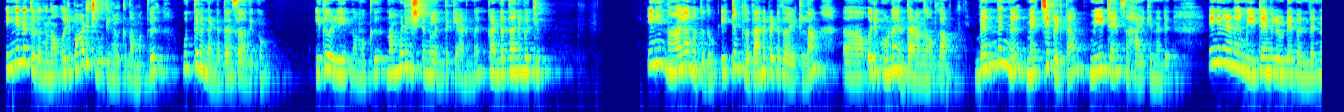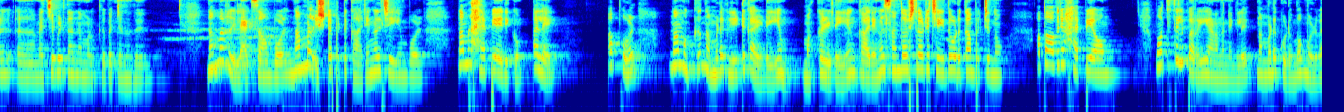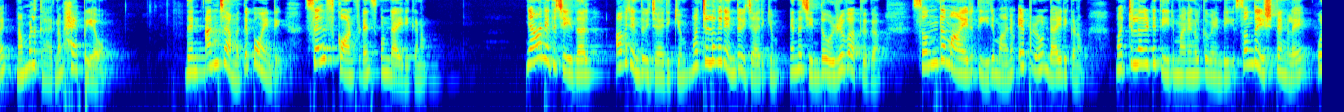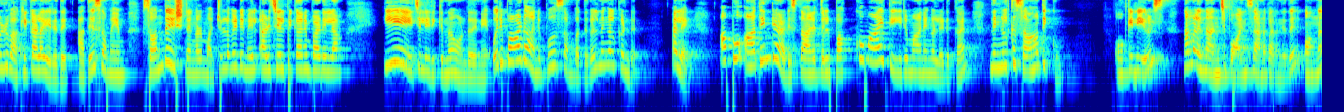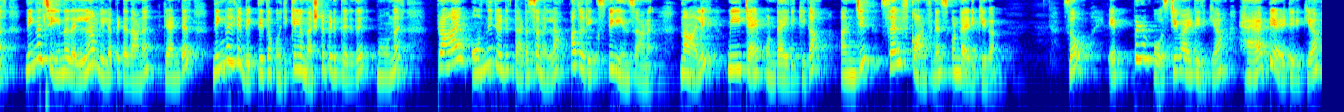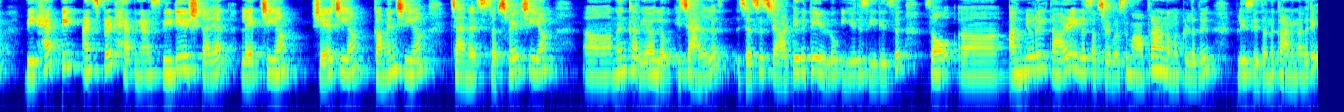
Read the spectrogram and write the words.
ഇങ്ങനെ തുടങ്ങുന്ന ഒരുപാട് ചോദ്യങ്ങൾക്ക് നമുക്ക് ഉത്തരം കണ്ടെത്താൻ സാധിക്കും. ഇതുവഴി നമുക്ക് നമ്മുടെ ഇഷ്ടങ്ങൾ എന്തൊക്കെയാണെന്ന് കണ്ടെത്താനും പറ്റും. ഇനി നാലാമത്തതും ഏറ്റവും പ്രധാനപ്പെട്ടതുമായിട്ടുള്ള ഒരു ഗുണം എന്താണെന്ന് നോക്കാം. ബന്ധങ്ങൾ മെച്ചപ്പെടുത്താൻ മീ ടൈം സഹായിക്കുന്നുണ്ട്. എങ്ങനെയാണ് മീ ടൈമിലൂടെ ബന്ധങ്ങൾ മെച്ചപ്പെടുത്താൻ നമ്മൾക്ക് പറ്റുന്നത്? നമ്മൾ റിലാക്സ് ആകുമ്പോൾ നമ്മൾ ഇഷ്ടപ്പെട്ട കാര്യങ്ങൾ ചെയ്യുമ്പോൾ നമ്മൾ ഹാപ്പി ആയിരിക്കും അല്ലേ? അപ്പോൾ നമുക്ക് നമ്മുടെ വീട്ടുകാരുടെയും മക്കളുടെയും കാര്യങ്ങൾ സന്തോഷത്തോടെ ചെയ്തു കൊടുക്കാൻ പറ്റുന്നു. അപ്പോൾ അവർ ഹാപ്പി ആവും. മൊത്തത്തിൽ പറയുകയാണെന്നുണ്ടെങ്കിൽ നമ്മുടെ കുടുംബം മുഴുവൻ നമ്മൾ കാരണം ഹാപ്പി ആവും. ദെൻ അഞ്ചാമത്തെ പോയിന്റ് സെൽഫ് കോൺഫിഡൻസ് ഉണ്ടായിരിക്കണം. ഞാനിത് ചെയ്താൽ അവരെന്ത് വിചാരിക്കും? മറ്റുള്ളവർ മറ്റുള്ളവരെന്ത് വിചാരിക്കും? എന്ന ചിന്ത ഒഴിവാക്കുക. സ്വന്തമായൊരു തീരുമാനം എപ്പോഴും ഉണ്ടായിരിക്കണം. മറ്റുള്ളവരുടെ തീരുമാനങ്ങൾക്ക് വേണ്ടി സ്വന്തം ഇഷ്ടങ്ങളെ ഒഴിവാക്കി കളയരുത്. അതേസമയം സ്വന്തം ഇഷ്ടങ്ങൾ മറ്റുള്ളവരുടെ മേൽ അടിച്ചേൽപ്പിക്കാനും പാടില്ല. ഈ ഏജിൽ ഏജിലിരിക്കുന്നത് കൊണ്ട് തന്നെ ഒരുപാട് അനുഭവ സമ്പത്തുകൾ നിങ്ങൾക്കുണ്ട്. അല്ലേ? അപ്പോൾ അതിന്റെ അടിസ്ഥാനത്തിൽ പക്വമായ തീരുമാനങ്ങൾ എടുക്കാൻ നിങ്ങൾക്ക് സാധിക്കും. ഓക്കെ ഡിയേഴ്സ് നമ്മൾ ഇന്ന് അഞ്ച് പോയിന്റ്സ് ആണ് പറഞ്ഞത്. ഒന്ന് നിങ്ങൾ ചെയ്യുന്നതെല്ലാം വിലപ്പെട്ടതാണ്. രണ്ട് നിങ്ങളുടെ വ്യക്തിത്വം ഒരിക്കലും നഷ്ടപ്പെടുത്തരുത്. മൂന്ന് പ്രായം ഒന്നിനൊരു തടസ്സമല്ല അതൊരു എക്സ്പീരിയൻസ് ആണ്. നാല് മീ ടൈം ഉണ്ടായിരിക്കുക. അഞ്ച് സെൽഫ് കോൺഫിഡൻസ് ഉണ്ടായിരിക്കുക. സോ എപ്പോഴും പോസിറ്റീവായിട്ടിരിക്കുക ഹാപ്പി ആയിട്ടിരിക്കുക. Be happy and spread happiness video ഇഷ്ടമായാൽ ലൈക്ക് ചെയ്യാം ഷെയർ ചെയ്യാം കമന്റ് ചെയ്യാം ചാനൽ സബ്സ്ക്രൈബ് ചെയ്യാം നിങ്ങൾക്കറിയാമല്ലോ ഈ ചാനൽ ജസ്റ്റ് സ്റ്റാർട്ട് ചെയ്തിട്ടേ ഉള്ളൂ ഈ ഒരു സീരീസ് സോ അഞ്ഞൂറിൽ താഴെയുള്ള സബ്സ്ക്രൈബേഴ്സ് മാത്രമാണ് നമുക്കുള്ളത്. പ്ലീസ് ഇതൊന്ന് കാണുന്നവർ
